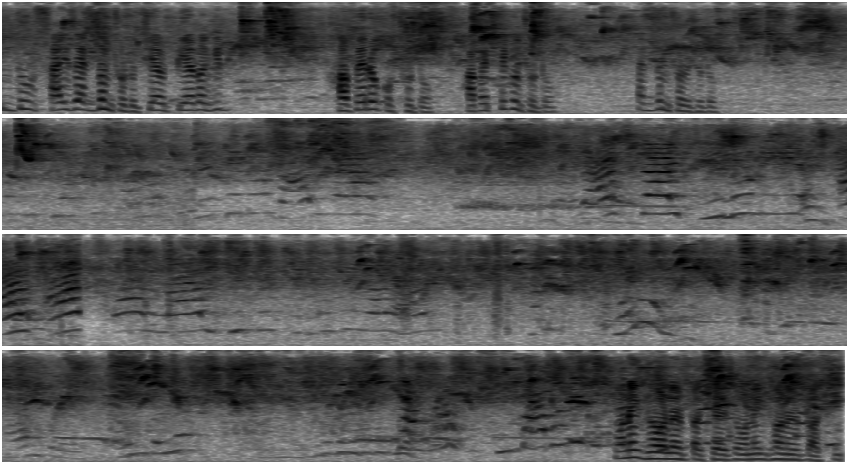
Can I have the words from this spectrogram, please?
কিন্তু সাইজ একদম ছোটো। টিয়া পাখির হাফেরও ছোটো। হাফের থেকেও ছোটো। একদম ছোটো ছোট রাস্তায় চিলুনি আর আর লাল চিকেন অনেক ধরনের পাখি আছে অনেক ধরনের পাখি।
